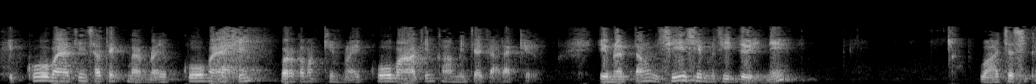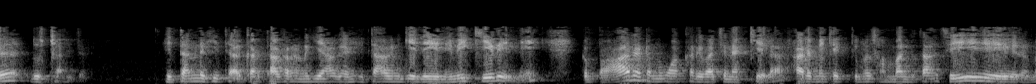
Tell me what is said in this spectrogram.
එක්කෝ මාතින් සතෙක් මරනවා එක්කෝ මාතින් වරකමක් කරනවා එක්කෝ මාතින් කාමීත්‍යචාරයක් කරනවා එහෙම නැත්නම් විශේෂයෙන්ම සිද්ධ වෙන්නේ වාචසික දුස්චරිත හිතන්න හිතා කතා කරන්න ගියාගෙන හිතාගෙන කිය දේ නෙවෙයි කියවෙන්නේ පාරටම මොකක් හරි වචනයක් කියලා අර මෙතෙක් තිබුණු සම්බන්ධතාව සීරම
